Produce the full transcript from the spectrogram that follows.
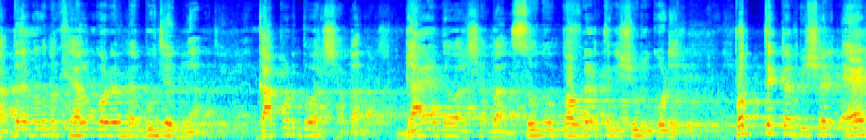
আপনারা কখনো খেয়াল করেন না, বুঝেন না? কাপড় দেওয়ার সাবান, গায়ে দেওয়ার সাবান, সোনু পাউডার থেকে শুরু করে প্রত্যেকটা বিষয়ের অ্যাড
